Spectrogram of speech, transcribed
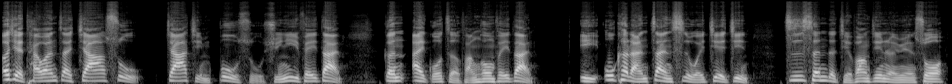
而且台湾在加速加紧部署巡弋飞弹跟爱国者防空飞弹，以乌克兰战事为借镜。资深的解放军人员说，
